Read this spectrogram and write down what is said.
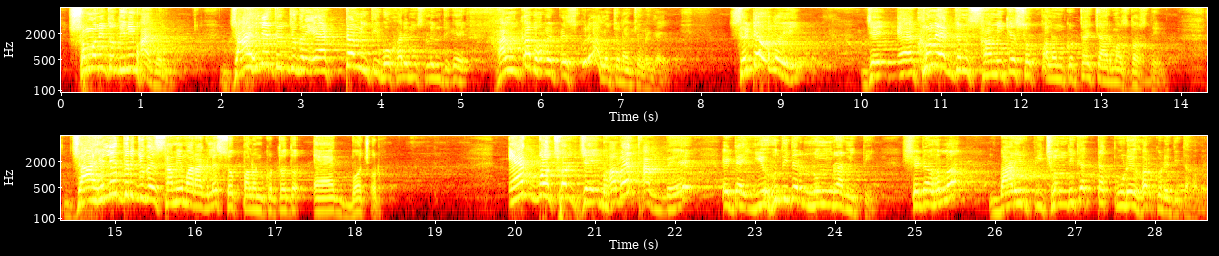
সম্মানিত দিনই ভাই বোন জাহিলিয়াতের যুগের একটা নীতি বোখারি মুসলিম থেকে হালকাভাবে পেশ করে আলোচনায় চলে যায়। সেটা হলো এই যে এখন একজন স্বামীকে শোক পালন করতে হয় চার মাস দশ দিন। জাহিলিয়াতের যুগে স্বামী মারা গেলে শোক পালন করতে হতো এক বছর। এক বছর যেইভাবে থাকবে, এটা ইহুদিদের নোংরা নীতি। সেটা হলো বাড়ির পিছন দিকে একটা কুঁড়ে ঘর করে দিতে হবে।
